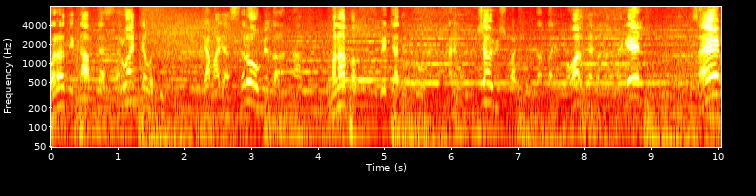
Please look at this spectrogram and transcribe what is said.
परत एकदा आपल्या सर्वांच्या वतीने या माझ्या सर्व उमेदवारांना मनापासून शुभेच्छा देतो आणि तुमच्या विश्वास ठेवून जातो आणि पवार साहेबांना सांगेल साहेब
